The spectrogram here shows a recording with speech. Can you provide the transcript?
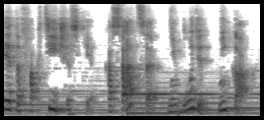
это фактически касаться не будет никак.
